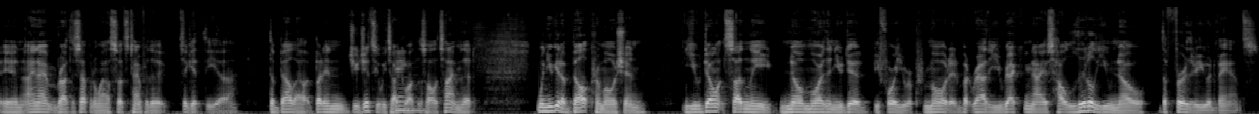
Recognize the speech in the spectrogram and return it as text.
and I haven't brought this up in a while, so it's time for the to get the uh, the bell out. But in jujitsu, we talk about this all the time that when you get a belt promotion, you don't suddenly know more than you did before you were promoted, but rather you recognize how little you know the further you advance.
